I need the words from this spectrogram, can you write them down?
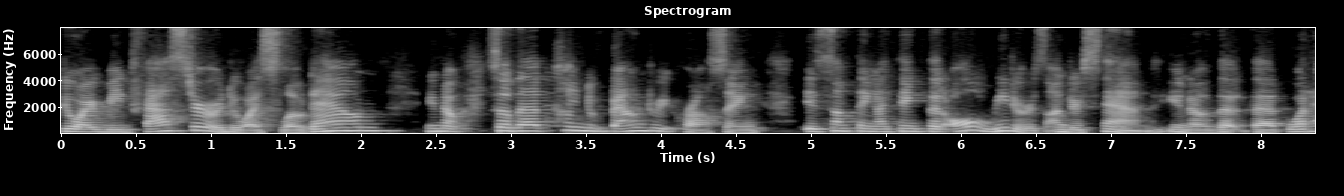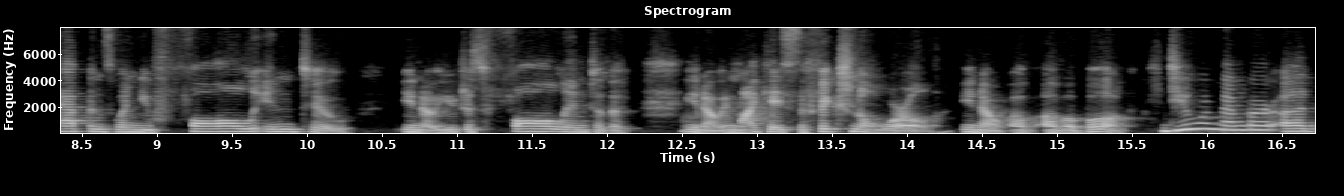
do i read faster or do i slow down? You know so that kind of boundary crossing is something i think that all readers understand you know that that what happens when you fall into you know you just fall into the you know in my case the fictional world you know of, of a book do you remember a,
